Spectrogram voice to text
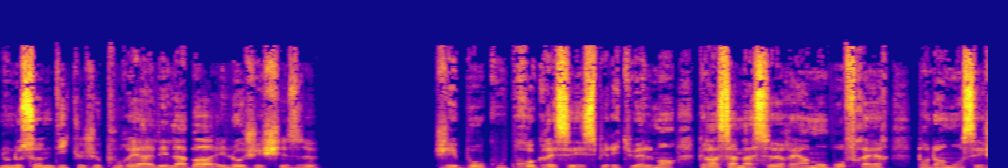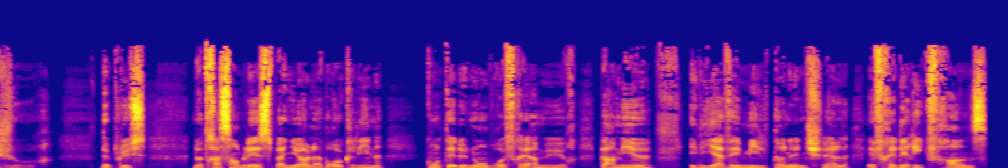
nous nous sommes dit que je pourrais aller là-bas et loger chez eux. J'ai beaucoup progressé spirituellement grâce à ma sœur et à mon beau-frère pendant mon séjour. De plus, notre assemblée espagnole à Brooklyn comptait de nombreux frères mûrs. Parmi eux, il y avait Milton Henschel et Frédéric Franz,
